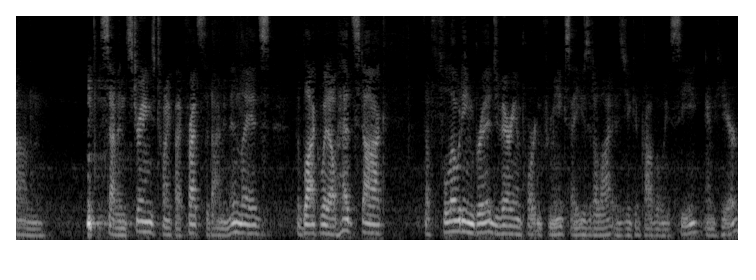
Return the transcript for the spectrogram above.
Um, seven strings, 25 frets, the diamond inlays, the Black Widow headstock, the floating bridge, very important for me because I use it a lot, as you can probably see and hear.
